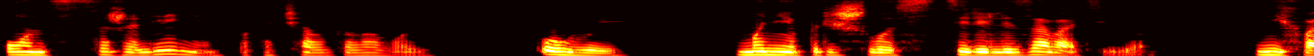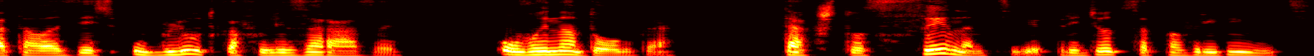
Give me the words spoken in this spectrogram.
Он с сожалением покачал головой. Увы, мне пришлось стерилизовать ее. Не хватало здесь ублюдков или заразы. Увы, надолго. Так что с сыном тебе придется повременить.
